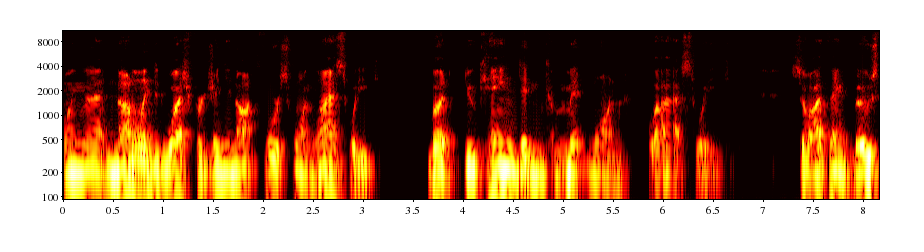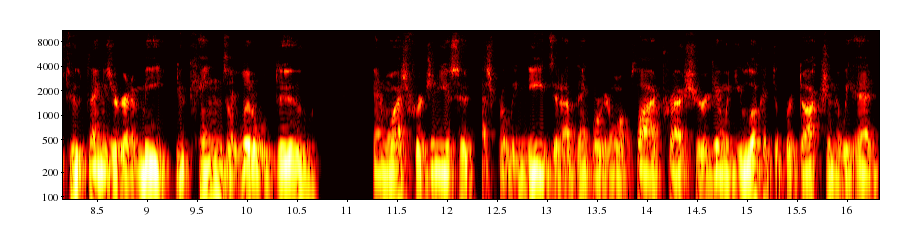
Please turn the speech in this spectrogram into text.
doing that. Not only did West Virginia not force one last week, but Duquesne didn't commit one last week. So I think those two things are going to meet. Duquesne's a little due, and West Virginia so desperately needs it. I think we're going to apply pressure. Again, when you look at the production that we had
